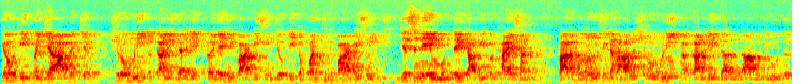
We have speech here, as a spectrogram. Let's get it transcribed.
ਕਿਉਂਕਿ ਪੰਜਾਬ ਵਿੱਚ ਸ਼੍ਰੋਮਣੀ ਅਕਾਲੀ ਦਲ ਇੱਕ ਅਜਿਹੀ ਪਾਰਟੀ ਸੀ ਜੋ ਕਿ ਇੱਕ ਪੰਥਕ ਪਾਰਟੀ ਸੀ, ਜਿਸ ਨੇ ਮੁੱਦੇ ਕਾਫੀ ਉਠਾਏ ਸਨ। ਪਰ ਹੁਣ ਫਿਲਹਾਲ ਸ਼੍ਰੋਮਣੀ ਅਕਾਲੀ ਦਲ ਦਾ ਵਜੂਦ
